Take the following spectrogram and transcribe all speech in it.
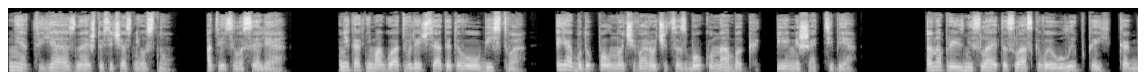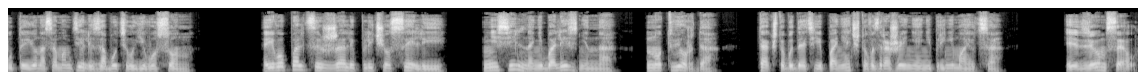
«Нет, я знаю, что сейчас не усну», — ответила Селия. «Никак не могу отвлечься от этого убийства. Я буду полночи ворочаться сбоку на бок и мешать тебе». Она произнесла это с ласковой улыбкой, как будто ее на самом деле заботил его сон. Его пальцы сжали плечо Селии, не сильно, не болезненно, но твердо, так, чтобы дать ей понять, что возражения не принимаются. «Идем, Сэл»,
